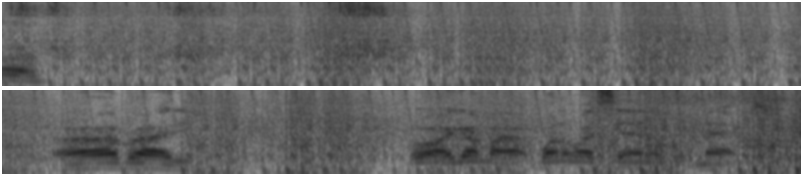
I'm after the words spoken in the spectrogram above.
Ooh. Alrighty. Oh, I got my one of my sandals at max.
